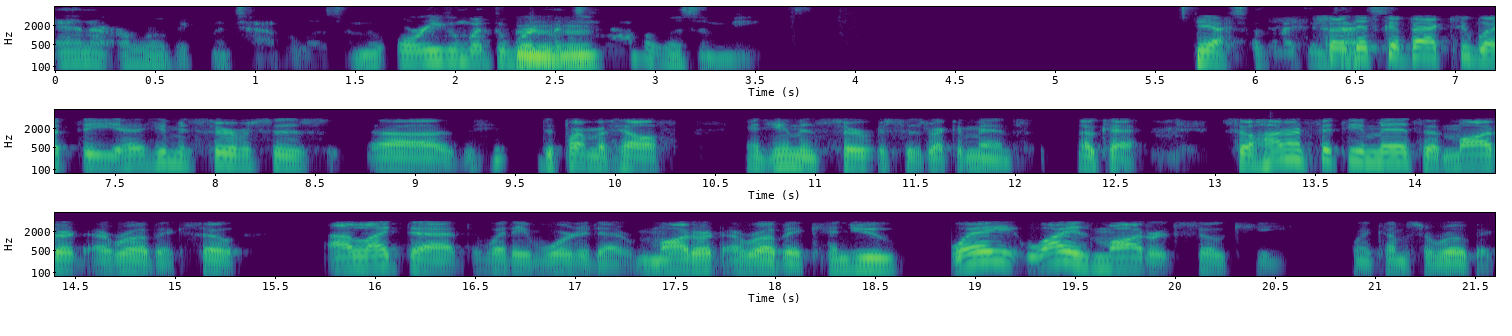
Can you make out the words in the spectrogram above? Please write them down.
anaerobic metabolism, or even what the word mm-hmm. metabolism means. Yes. So, so let's go back to what the uh, Human Services uh, Department of Health and Human Services recommends. Okay, so 150 minutes of moderate aerobic. So I like that way they worded that moderate aerobic. Can you why why is moderate so key when it comes to aerobic?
